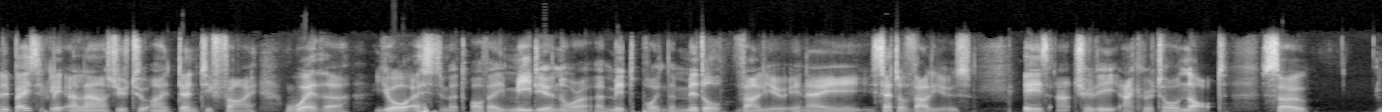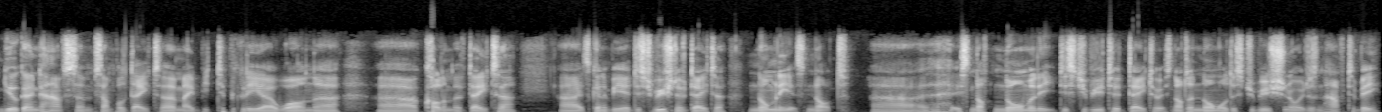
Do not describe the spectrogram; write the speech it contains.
Well, it basically allows you to identify whether your estimate of a median or a midpoint, the middle value in a set of values, is actually accurate or not. So you're going to have some sample data, maybe typically a one uh, uh, column of data. Uh, it's going to be a distribution of data. Normally, it's not uh, it's not normally distributed data. It's not a normal distribution, or it doesn't have to be.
